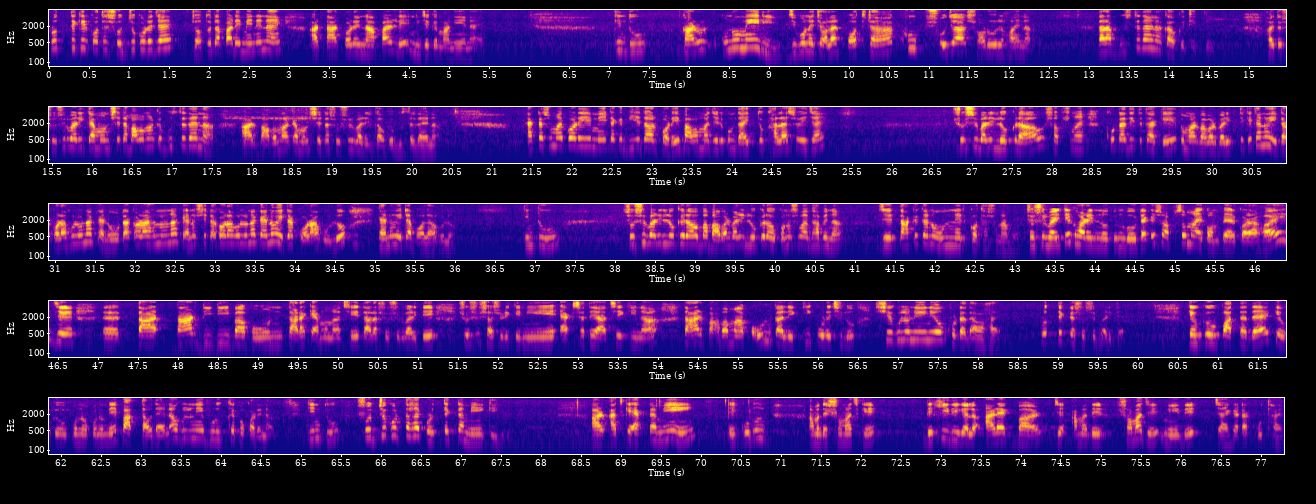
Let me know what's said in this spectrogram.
প্রত্যেকের কথা সহ্য করে যায়, যতটা পারে মেনে নেয় আর তারপরে না পারলে নিজেকে মানিয়ে নেয়। কিন্তু কারোর, কোনো মেয়েরই জীবনে চলার পথটা খুব সোজা, সরল হয় না। তারা বুঝতে দেয় না কাউকে ঠিকই হয়তো শ্বশুরবাড়ি কেমন সেটা বাবা মাকে বুঝতে দেয় না, আর বাবা মা কেমন সেটা শ্বশুরবাড়ির কাউকে বুঝতে দেয় না। একটা সময় পরে মেয়েটাকে বিয়ে দেওয়ার পরে বাবা মা যেরকম দায়িত্ব খালাস হয়ে যায়, শ্বশুরবাড়ির লোকরাও সবসময় খোটা দিতে থাকে, তোমার বাবার বাড়ির থেকে কেন এটা করা হলো না? কেন ওটা করা হলো না? কেন সেটা করা হলো না? কেন এটা করা হলো? কেন এটা বলা হলো? কিন্তু শ্বশুরবাড়ির লোকেরাও বা বাবার বাড়ির লোকেরাও কোনো সময় ভাবে না যে তাকে কেন অন্যের কথা শোনাবো। শ্বশুরবাড়িতে ঘরের নতুন বউটাকে সবসময় কম্পেয়ার করা হয় যে তার তার দিদি বা বোন তারা কেমন আছে, তারা শ্বশুরবাড়িতে শ্বশুর শাশুড়িকে নিয়ে একসাথে আছে কি না তার বাবা মা কোন কালে কী করেছিল, সেগুলো নিয়ে নিয়েও খোটা দেওয়া হয় প্রত্যেকটা শ্বশুরবাড়িতে। কেউ কেউ পাত্তা দেয়, কেউ কেউ কোনো কোনো মেয়ে পাত্তাও দেয় না, ওগুলো নিয়ে ভুরুক্ষেপও করে না। কিন্তু সহ্য করতে হয় প্রত্যেকটা মেয়েকেই। আর আজকে একটা মেয়েই এই করুণ আমাদের সমাজকে দেখিয়ে দিয়ে গেল আর একবার যে আমাদের সমাজে মেয়েদের জায়গাটা কোথায়।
